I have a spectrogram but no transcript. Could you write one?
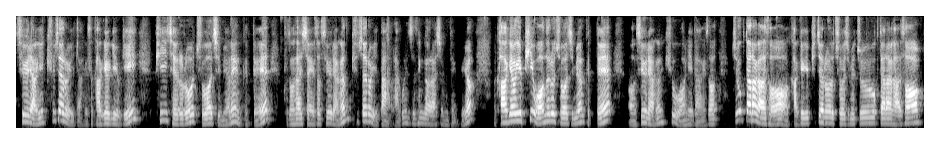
수요량이 Q0이다. 그래서 가격이 여기 P0로 주어지면은 그때 부동산 시장에서 수요량은 Q0이다 라고 이제 생각을 하시면 되고요. 가격이 P1으로 주어지면 그때 어, 수요량은 Q1이다. 그래서 쭉 따라가서 가격이 P0로 주어지면 쭉 따라가서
